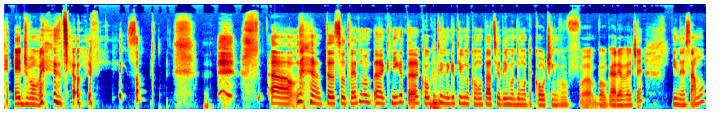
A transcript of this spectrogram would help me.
еджваме цял епизод. А, та, съответно, книгата, колкото и негативна конотация да има думата коучинг в България вече, и не само,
